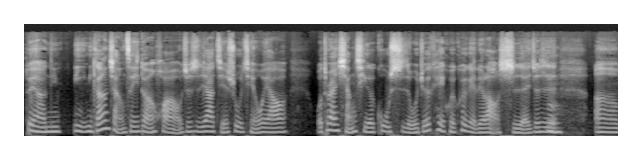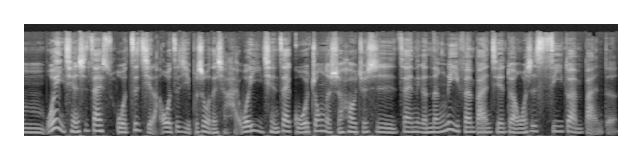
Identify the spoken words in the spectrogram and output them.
对啊，你你你刚刚讲这一段话，我就是要结束前，我也要。我突然想起一个故事，我觉得可以回馈给刘老师。哎，就是，嗯，嗯，我以前是在我自己啦，我自己不是我的小孩。我以前在国中的时候，就是在那个能力分班阶段，我是 C 段班的。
